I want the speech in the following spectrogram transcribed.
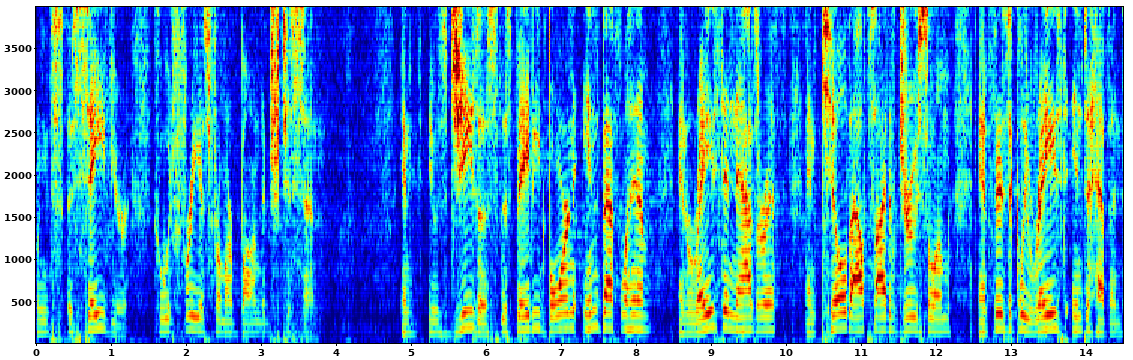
means a Savior who would free us from our bondage to sin. And it was Jesus, this baby born in Bethlehem and raised in Nazareth and killed outside of Jerusalem and physically raised into heaven.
